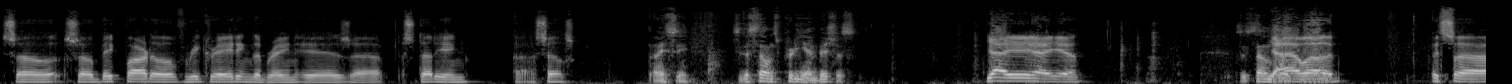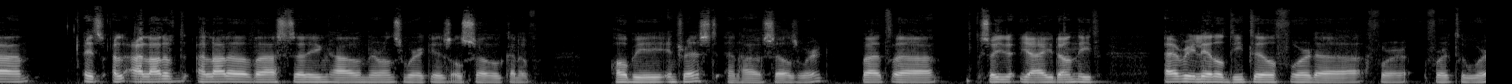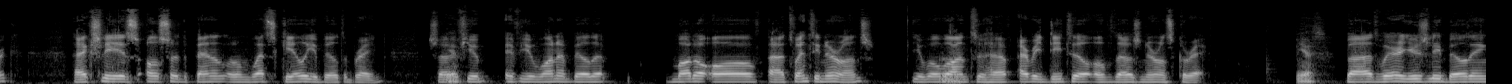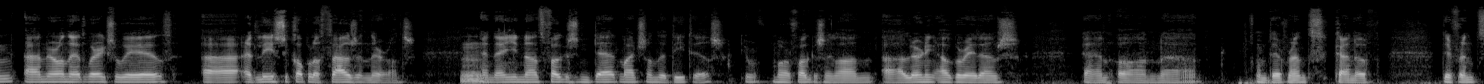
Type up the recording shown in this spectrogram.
so, so a big part of recreating the brain is uh, studying uh, cells. I see. See, this sounds pretty ambitious. Yeah, yeah, yeah, yeah. So it sounds yeah, like, well, it's uh, it's a, a, lot of a lot of uh, studying how neurons work is also kind of hobby interest and how cells work. But uh, so you, yeah, you don't need every little detail for the for for it to work. Actually, it's also dependent on what scale you build the brain. So yeah. if you if you want to build a model of uh, 20 neurons, you will mm. want to have every detail of those neurons correct. Yes. But we're usually building uh, neural networks with uh, at least a couple of thousand neurons. Mm. And then you're not focusing that much on the details. You're more focusing on uh, learning algorithms and on uh, on different kind of different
